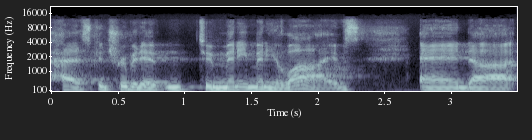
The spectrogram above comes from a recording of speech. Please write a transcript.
has contributed to many, many lives. And uh,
